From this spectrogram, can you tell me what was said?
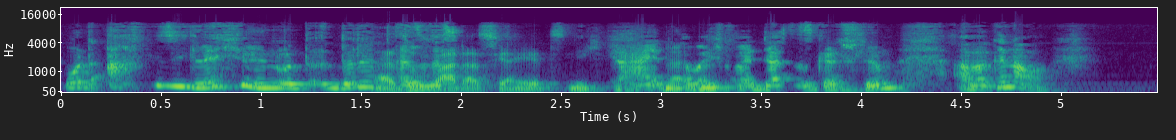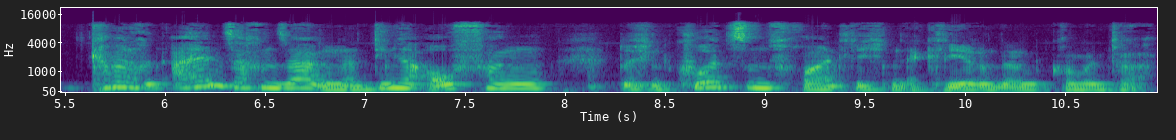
und ach, wie sie lächeln und also, also so war das ja jetzt nicht. Nein, Na, aber ich meine, das ist ganz schlimm. Aber genau, kann man doch in allen Sachen sagen, ne? Dinge auffangen durch einen kurzen, freundlichen, erklärenden Kommentar.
